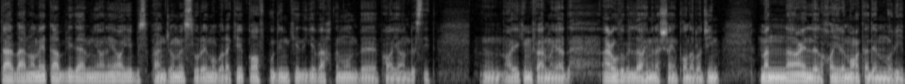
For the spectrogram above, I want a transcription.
در برنامه قبلی در میانه آیه 25 سوره مبارکه قاف بودیم که دیگه وقتمون به پایان رسید. آیه که میفرماید اعوذ بالله من الشیطان الرجیم. من ناع للخیر معتد مریب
